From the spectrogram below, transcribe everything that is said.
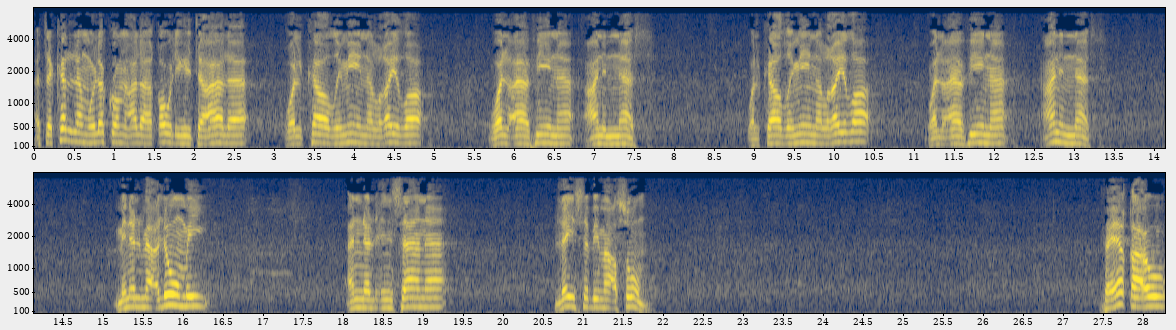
أتكلم لكم على قوله تعالى والكاظمين الغيظ والعافين عن الناس. والكاظمين الغيظ والعافين عن الناس. من المعلوم أن الإنسان ليس بمعصوم. فيقع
